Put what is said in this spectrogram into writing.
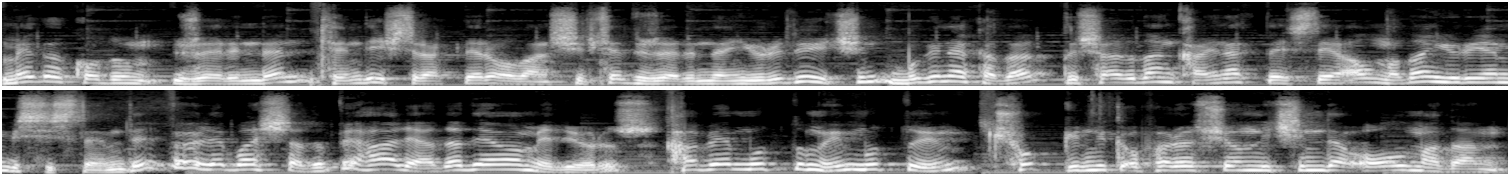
Megacode'un üzerinden kendi iştirakleri olan şirket üzerinden yürüdüğü için bugüne kadar dışarıdan kaynak desteği almadan yürüyen bir sistemdi. Öyle başladım ve hala da devam ediyoruz. Ha ben mutlu muyum? Mutluyum. Çok günlük operasyonun içinde olmadan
